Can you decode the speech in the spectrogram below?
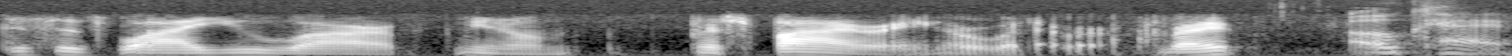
this is why you are, you know, perspiring or whatever, right? Okay.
